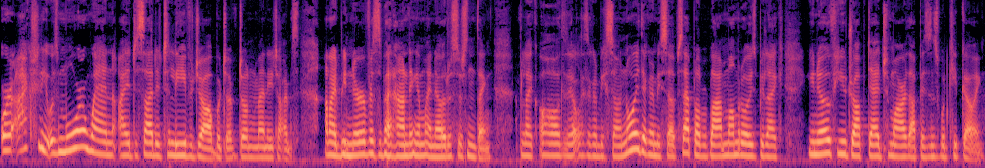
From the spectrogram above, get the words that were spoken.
or actually it was more when I decided to leave a job, which I've done many times, and I'd be nervous about handing in my notice or something. I'd be like, oh, they're, they're going to be so annoyed, they're going to be so upset, blah, blah, blah. And mom would always be like, you know, if you drop dead tomorrow, that business would keep going.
